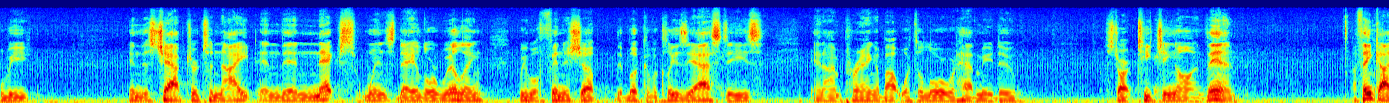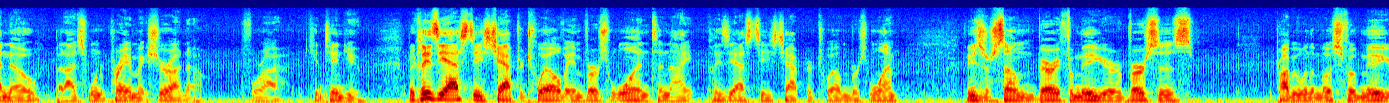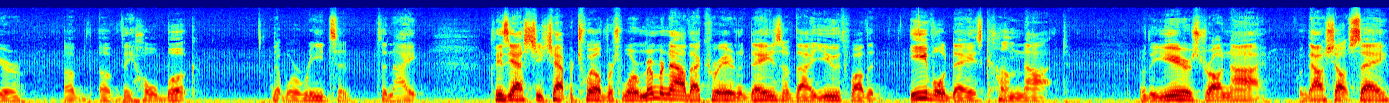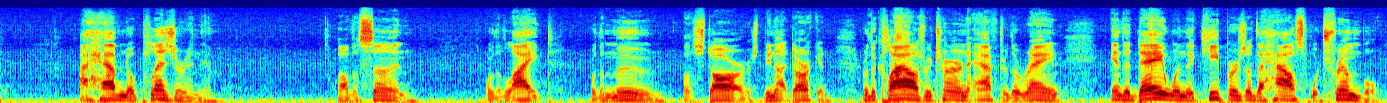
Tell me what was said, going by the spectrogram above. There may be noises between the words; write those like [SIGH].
we'll be in this chapter tonight, and then next Wednesday, Lord willing, we will finish up the book of Ecclesiastes, and I'm praying about what the Lord would have me to start teaching on then. I think I know, but I just want to pray and make sure I know before I continue. Ecclesiastes chapter 12 and verse 1 tonight. Ecclesiastes chapter 12 and verse 1. These are some very familiar verses, probably one of the most familiar of, of the whole book that we'll read to, tonight. Ecclesiastes chapter 12, verse 1. Remember now thy creator in the days of thy youth, while the evil days come not, or the years draw nigh, when thou shalt say, I have no pleasure in them, while the sun or the light or the moon or stars be not darkened, or the clouds return after the rain, in the day when the keepers of the house will tremble,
